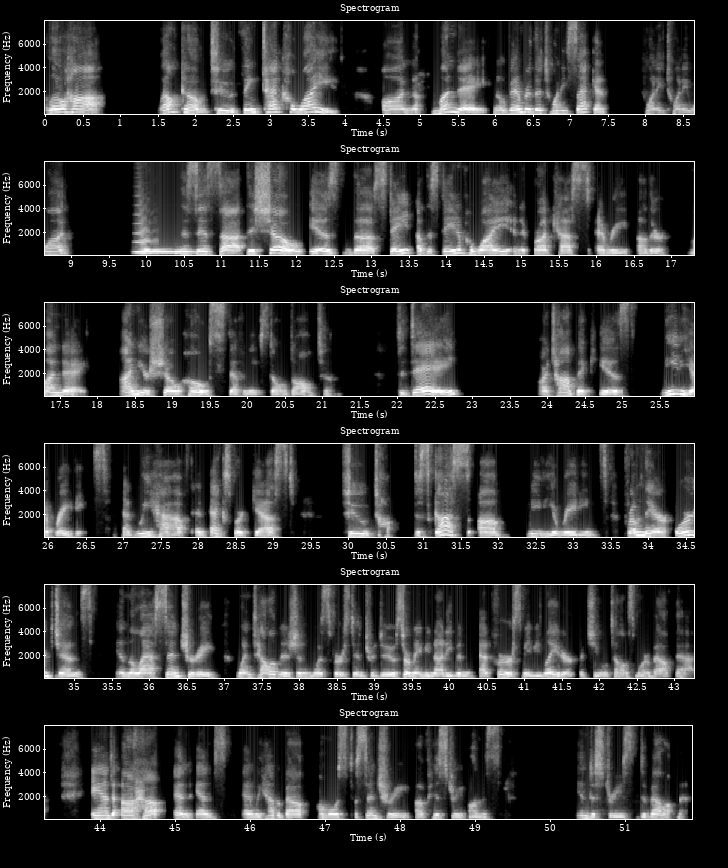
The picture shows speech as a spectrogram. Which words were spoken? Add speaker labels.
Speaker 1: Aloha. Welcome to Think Tech Hawaii on Monday, November the 22nd, 2021. This is uh, this show is the state of the state of Hawaii and it broadcasts every other Monday. I'm your show host, Stephanie Stoll Dalton. Today, our topic is media ratings, and we have an expert guest to ta- discuss um, media ratings from their origins in the last century when television was first introduced, or maybe not even at first, maybe later, but she will tell us more about that. And uh, and and and we have about almost a century of history on this industry's development.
